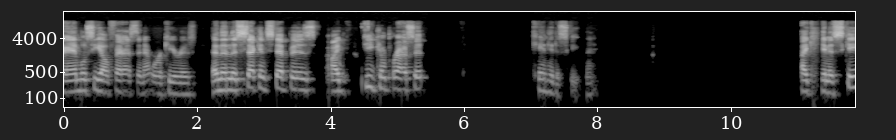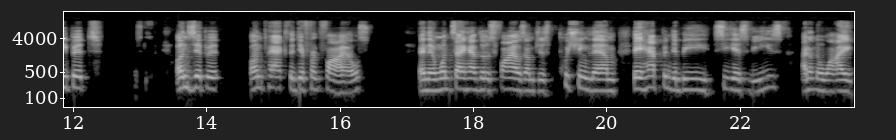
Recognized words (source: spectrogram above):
and we'll see how fast the network here is. And then the second step is I decompress it. Can't hit escape. I can escape it, unzip it, unpack the different files, and then once I have those files, I'm just pushing them. They happen to be CSVs. I don't know why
